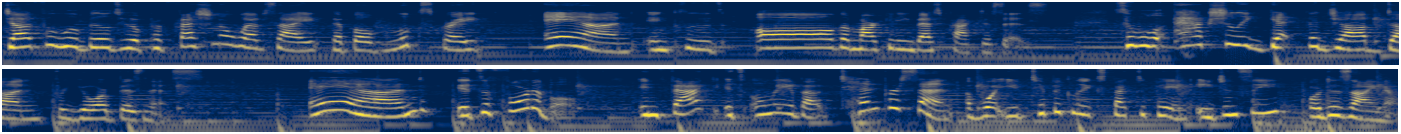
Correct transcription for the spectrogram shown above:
Jottful will build you a professional website that both looks great and includes all the marketing best practices. So we'll actually get the job done for your business. And it's affordable. In fact, it's only about 10% of what you typically expect to pay an agency or designer.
